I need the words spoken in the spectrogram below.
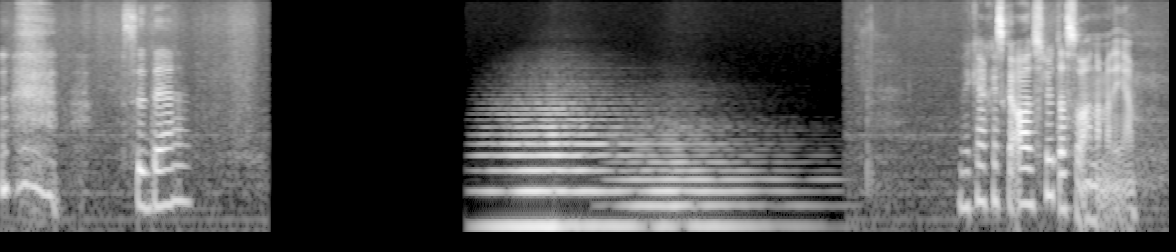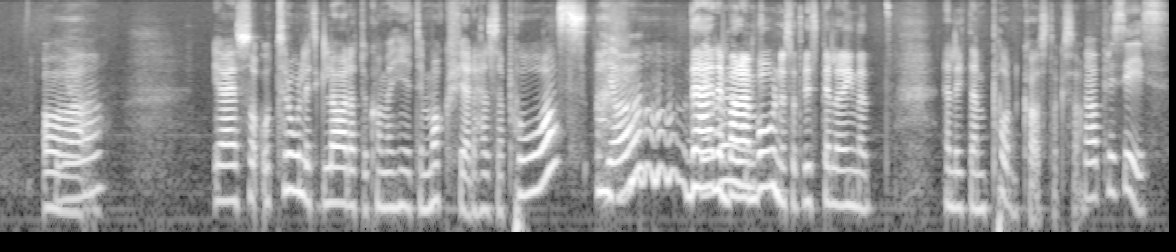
Mm. Så det... Vi kanske ska avsluta så, Anna-Maria. Och Ja, Jag är så otroligt glad att du kommer hit till Mockfjärd och hälsar på oss. ja, det här Det är bara en bonus att vi spelar in ett, en liten podcast också. Ja, precis.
